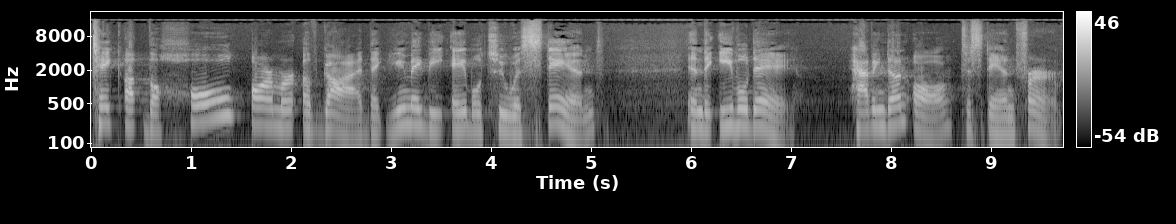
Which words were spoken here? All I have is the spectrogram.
take up the whole armor of God that you may be able to withstand in the evil day, having done all to stand firm.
